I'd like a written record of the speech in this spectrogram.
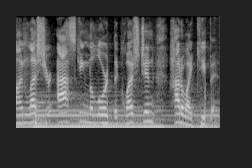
unless you're asking the Lord the question, how do I keep it?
